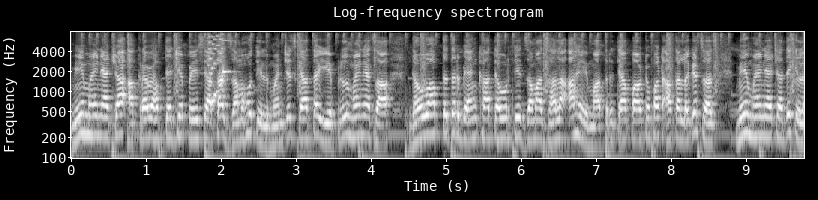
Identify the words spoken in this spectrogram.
मे महिन्याच्या अकराव्या हप्त्याचे पैसे आता जमा होतील? म्हणजेच की आता एप्रिल महिन्याचा दहावा हप्ता तर बँक खात्यावरती जमा झाला आहे. मात्र त्या पाठोपाठ आता लगेचच मे महिन्याच्या देखील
